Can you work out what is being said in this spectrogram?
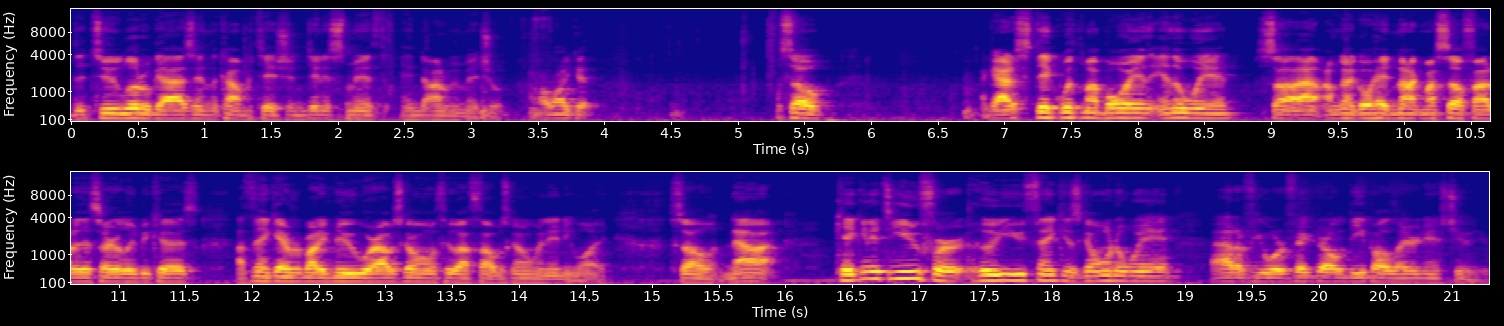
the two little guys in the competition, Dennis Smith and Donovan Mitchell. I like it. So I got to stick with my boy in, in the win. So I, I'm going to go ahead and knock myself out of this early because I think everybody knew where I was going with who I thought was going to win anyway. So now kicking it to you for who you think is going to win out of your Victor Oladipo, Larry Nance Jr.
